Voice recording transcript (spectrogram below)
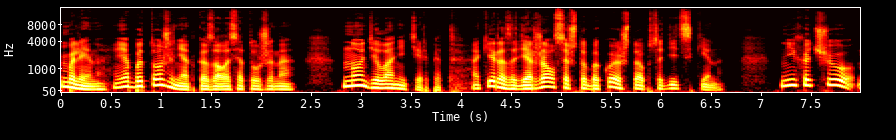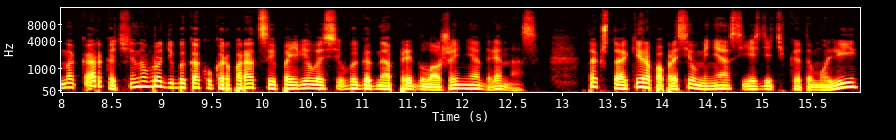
«Блин, я бы тоже не отказалась от ужина. Но дела не терпят. Акира задержался, чтобы кое-что обсудить с Кин. Не хочу накаркать, но вроде бы как у корпорации появилось выгодное предложение для нас. Так что Акира попросил меня съездить к этому Ли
